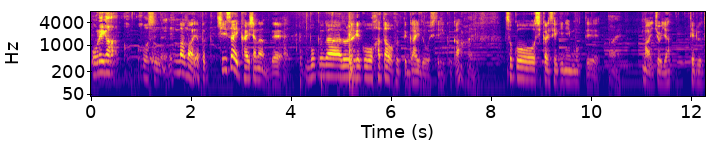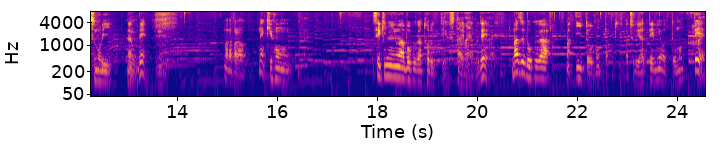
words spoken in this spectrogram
俺が方針だよね。まあまあやっぱ小さい会社なんで、はい。僕がどれだけこう旗を振ってガイドをしていくかはい。そこをしっかり責任持ってはい。まあ一応やってるつもりなので、まあだからね基本責任は僕が取るっていうスタイルなので、まず僕が、まあ、いいと思ったこととかちょっとやってみようって思って、はいはい。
